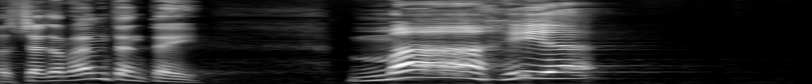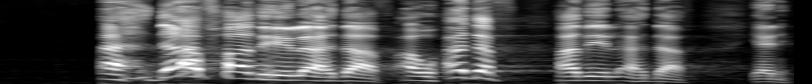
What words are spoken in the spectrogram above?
الشجرة لم تنتهي ما هي أهداف هذه الأهداف أو هدف هذه الأهداف؟ يعني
